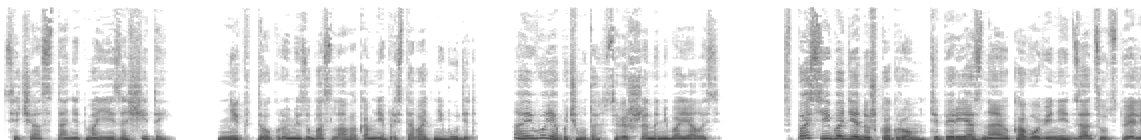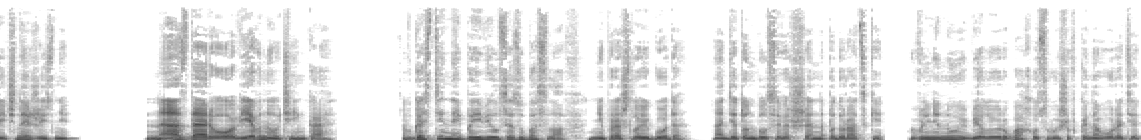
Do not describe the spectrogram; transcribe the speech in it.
сейчас станет моей защитой. Никто, кроме Зубослава, ко мне приставать не будет, а его я почему-то совершенно не боялась. Спасибо, дедушка Гром, теперь я знаю, кого винить за отсутствие личной жизни. На здоровье, внученька. В гостиной появился Зубослав. Не прошло и года. Одет он был совершенно по-дурацки. В льняную белую рубаху с вышивкой на вороте.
